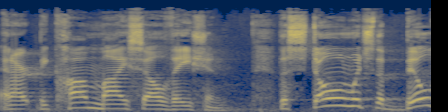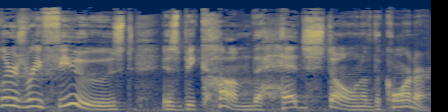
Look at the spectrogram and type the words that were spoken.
and art become my salvation. The stone which the builders refused is become the headstone of the corner.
